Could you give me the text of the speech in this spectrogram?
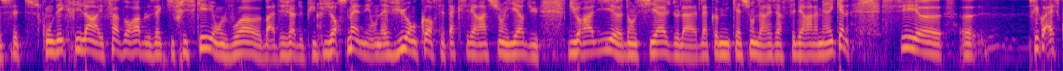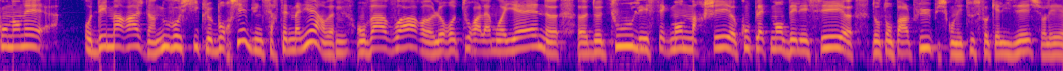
ce qu'on décrit là est favorable aux actifs risqués. On le voit bah, déjà depuis plusieurs semaines et on a vu encore cette accélération hier du, rallye dans le sillage de la, communication de la Réserve fédérale américaine. C'est quoi? Est-ce qu'on en est au démarrage d'un nouveau cycle boursier d'une certaine manière. Mm. On va avoir euh, le retour à la moyenne euh, de tous les segments de marché euh, complètement délaissés dont on parle plus puisqu'on est tous focalisés sur les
